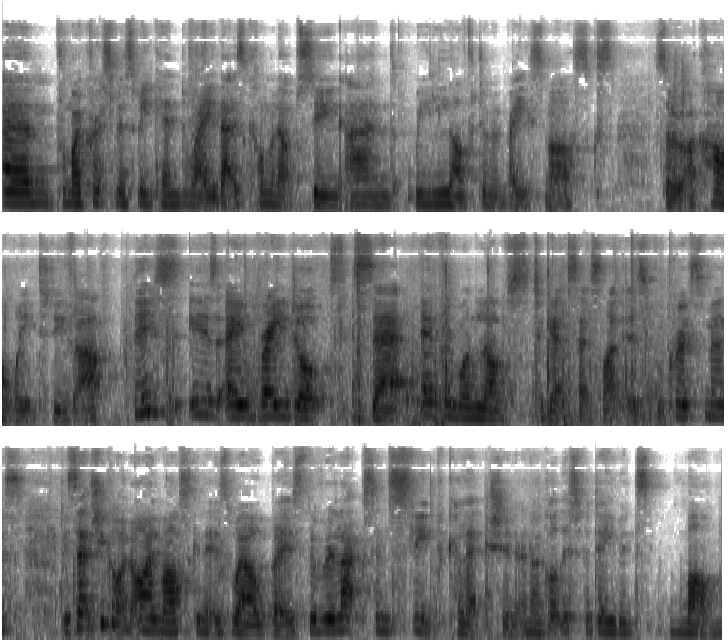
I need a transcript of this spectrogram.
um, for my Christmas weekend away that is coming up soon and we love doing face masks so I can't wait to do that. This is a Radox set. Everyone loves to get sets like this for Christmas. It's actually got an eye mask in it as well, but it's the Relaxing Sleep collection and I got this for David's mum.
